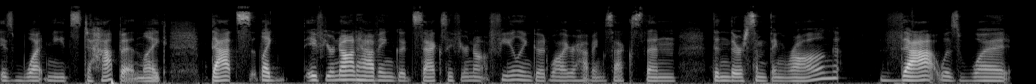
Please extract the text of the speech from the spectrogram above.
is what needs to happen like that's like if you're not having good sex if you're not feeling good while you're having sex then then there's something wrong that was what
